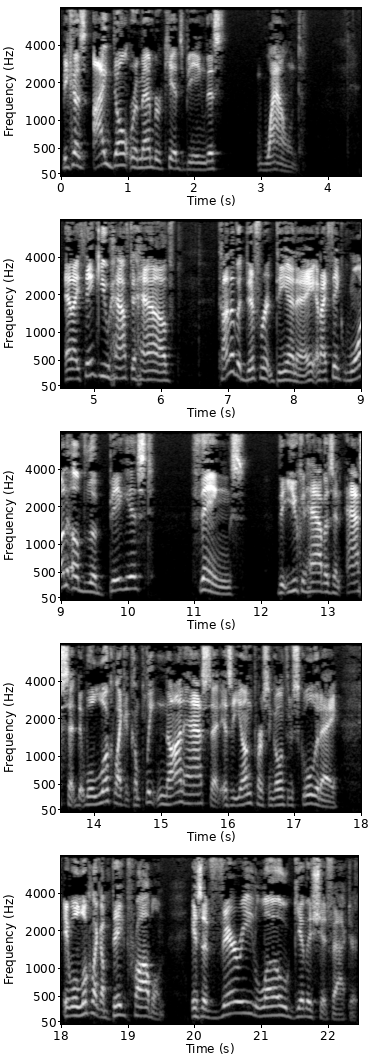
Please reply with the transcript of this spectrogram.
Because I don't remember kids being this wound. And I think you have to have kind of a different DNA. And I think one of the biggest things that you can have as an asset that will look like a complete non-asset as a young person going through school today, it will look like a big problem, is a very low give a shit factor.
